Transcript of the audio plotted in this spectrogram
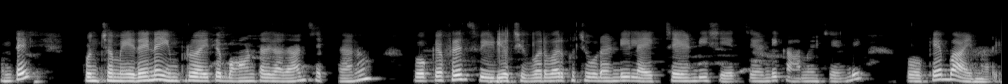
అంటే కొంచెం ఏదైనా ఇంప్రూవ్ అయితే బాగుంటుంది కదా అని చెప్పాను. ఓకే ఫ్రెండ్స్ వీడియో చివరి వరకు చూడండి లైక్ చేయండి షేర్ చేయండి కామెంట్ చేయండి. ఓకే బాయ్ మరి.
